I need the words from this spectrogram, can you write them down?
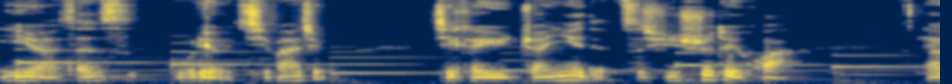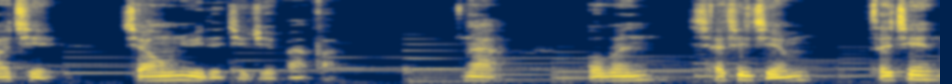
一二三四五六七八九，即可与专业的咨询师对话，了解焦虑的解决办法。那我们下期节目再见。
